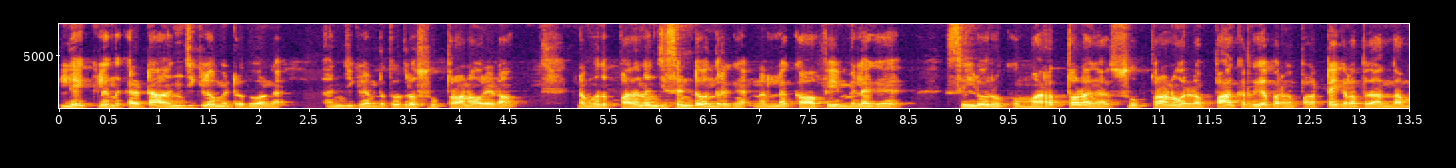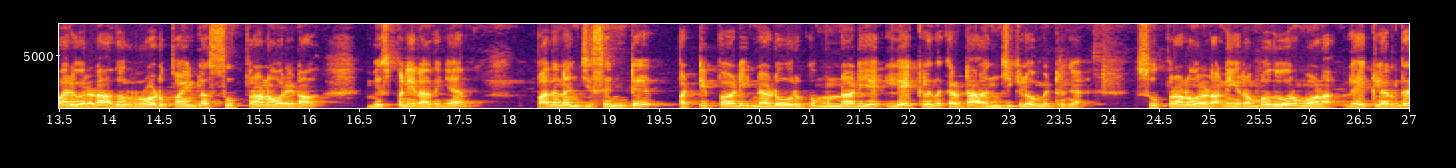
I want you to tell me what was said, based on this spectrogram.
லேக்லேருந்து கரெக்டாக அஞ்சு கிலோமீட்டர் தூரங்க. அஞ்சு கிலோமீட்டர் தூரத்தில் சூப்பரான ஒரு இடம். நமக்கு வந்து பதினஞ்சு சென்ட் வந்துருக்குங்க. நல்ல காஃபி மிளகு சில்வர் இருக்கும் மரத்தோடங்க சூப்பரான ஒரு இடம். பார்க்குறதுக்கே பாருங்கள் பட்டை கலப்புது அந்த மாதிரி ஒரு இடம். அதுவும் ரோடு பாயிண்டில் சூப்பரான ஒரு இடம். மிஸ் பண்ணிடாதீங்க. பதினஞ்சு சென்ட்டு பட்டிப்பாடி நடுவூருக்கு முன்னாடியே லேக்லேருந்து கரெக்டாக அஞ்சு கிலோமீட்டருங்க சூப்பரான ஒரு இடம். நீங்கள் ரொம்ப தூரம் போகலாம். லேக்லேருந்து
